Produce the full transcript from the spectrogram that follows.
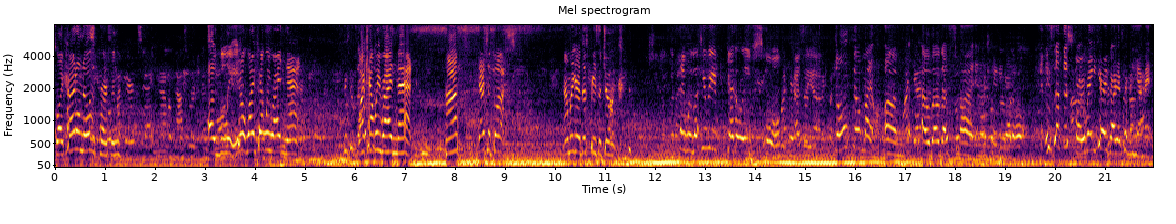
So like I don't know this person. parents say I can have a password Ugly. You know why can't we ride in that? Why can't we ride in that? Huh? That's a bus. And we got this piece of junk. Hey, we're lucky we get to leave school. That's a yeah. Don't film my um elbow. That's not entertaining at all. Except the scar right here. I got it from a hammock.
